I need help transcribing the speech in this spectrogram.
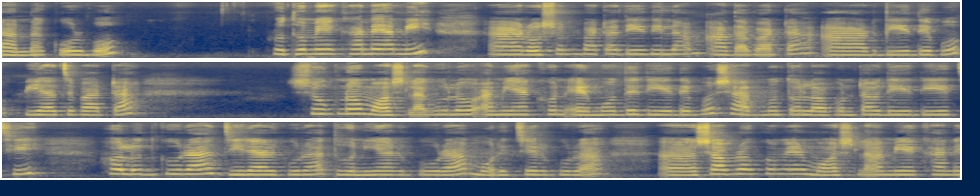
রান্না করব। প্রথমে এখানে আমি রসুন বাটা দিয়ে দিলাম, আদা বাটা, আর দিয়ে দেব পেঁয়াজ বাটা। শুকনো মশলাগুলো আমি এখন এর মধ্যে দিয়ে দেব, স্বাদ মতো লবণটাও দিয়ে দিয়েছি। হলুদ গুঁড়া, জিরার গুঁড়া, ধনিয়ার গুঁড়া, মরিচের গুঁড়া সব রকমের মশলা আমি এখানে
